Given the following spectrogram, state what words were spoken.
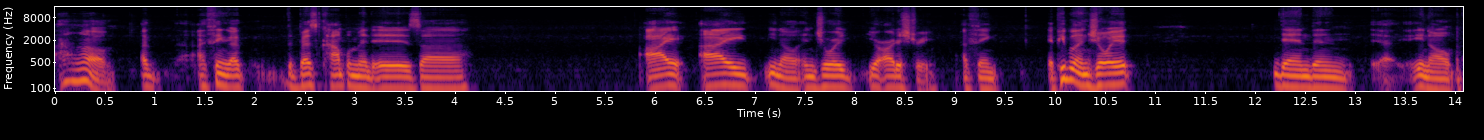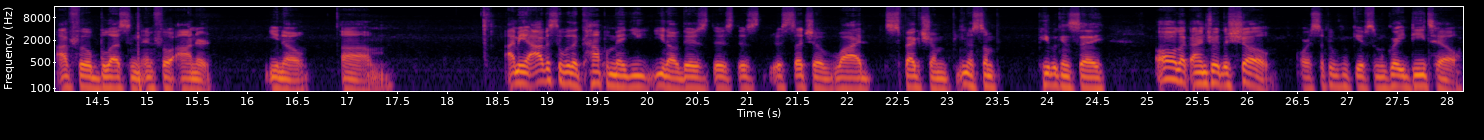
I don't know. I I think I, the best compliment is uh, I I you know enjoyed your artistry. I think if people enjoy it, then then uh, you know I feel blessed and, and feel honored. You know, um, I mean, obviously with a compliment, you you know, there's there's there's there's such a wide spectrum. You know, some people can say, "Oh, like I enjoyed the show," or some people can give some great detail.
